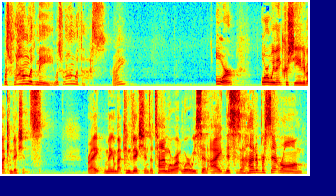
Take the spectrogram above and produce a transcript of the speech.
What's wrong with me? What's wrong with us, right? Or, or we make Christianity about convictions, right? We make them about convictions, a time where, where we said, I, this is 100% wrong.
